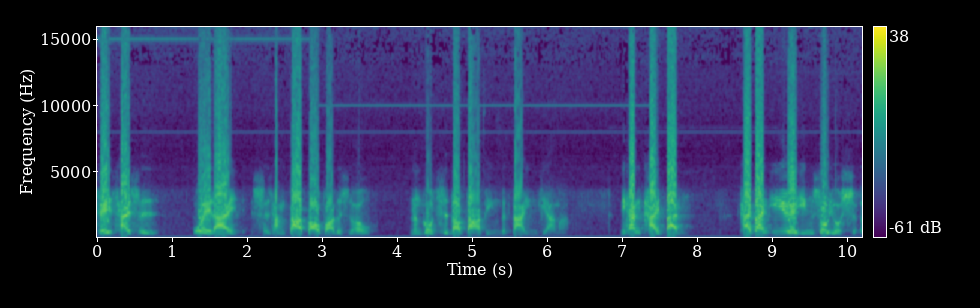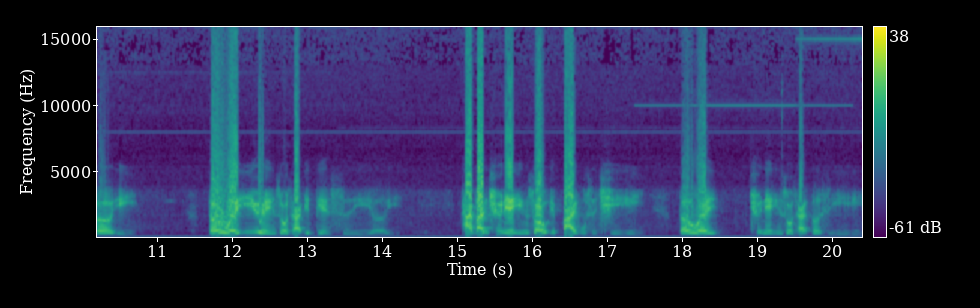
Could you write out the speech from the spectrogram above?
谁才是未来市场大爆发的时候能够吃到大饼的大赢家嘛？你看台办，台办一月营收有十二亿，德维一月营收才一点四亿而已。台办去年营收一百五十七亿，德维去年营收才二十一亿，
